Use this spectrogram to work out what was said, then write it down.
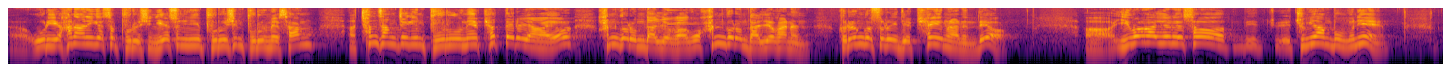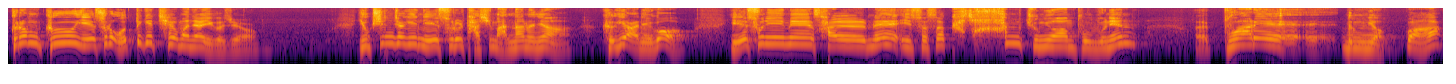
어, 우리 하나님께서 부르신 예수님이 부르신 부름의 상 어, 천상적인 부름의 표대를 향하여 한 걸음 달려가고 한 걸음 달려가는 그런 것으로 이제 표현을 하는데요. 이와 관련해서 중요한 부분이 그럼 그 예수를 어떻게 체험하냐 이거죠. 육신적인 예수를 다시 만나느냐 그게 아니고 예수님의 삶에 있어서 가장 중요한 부분인 부활의 능력과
